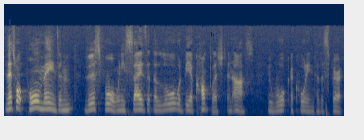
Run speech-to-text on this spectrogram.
And that's what Paul means in verse 4 when he says that the law would be accomplished in us who walk according to the Spirit.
